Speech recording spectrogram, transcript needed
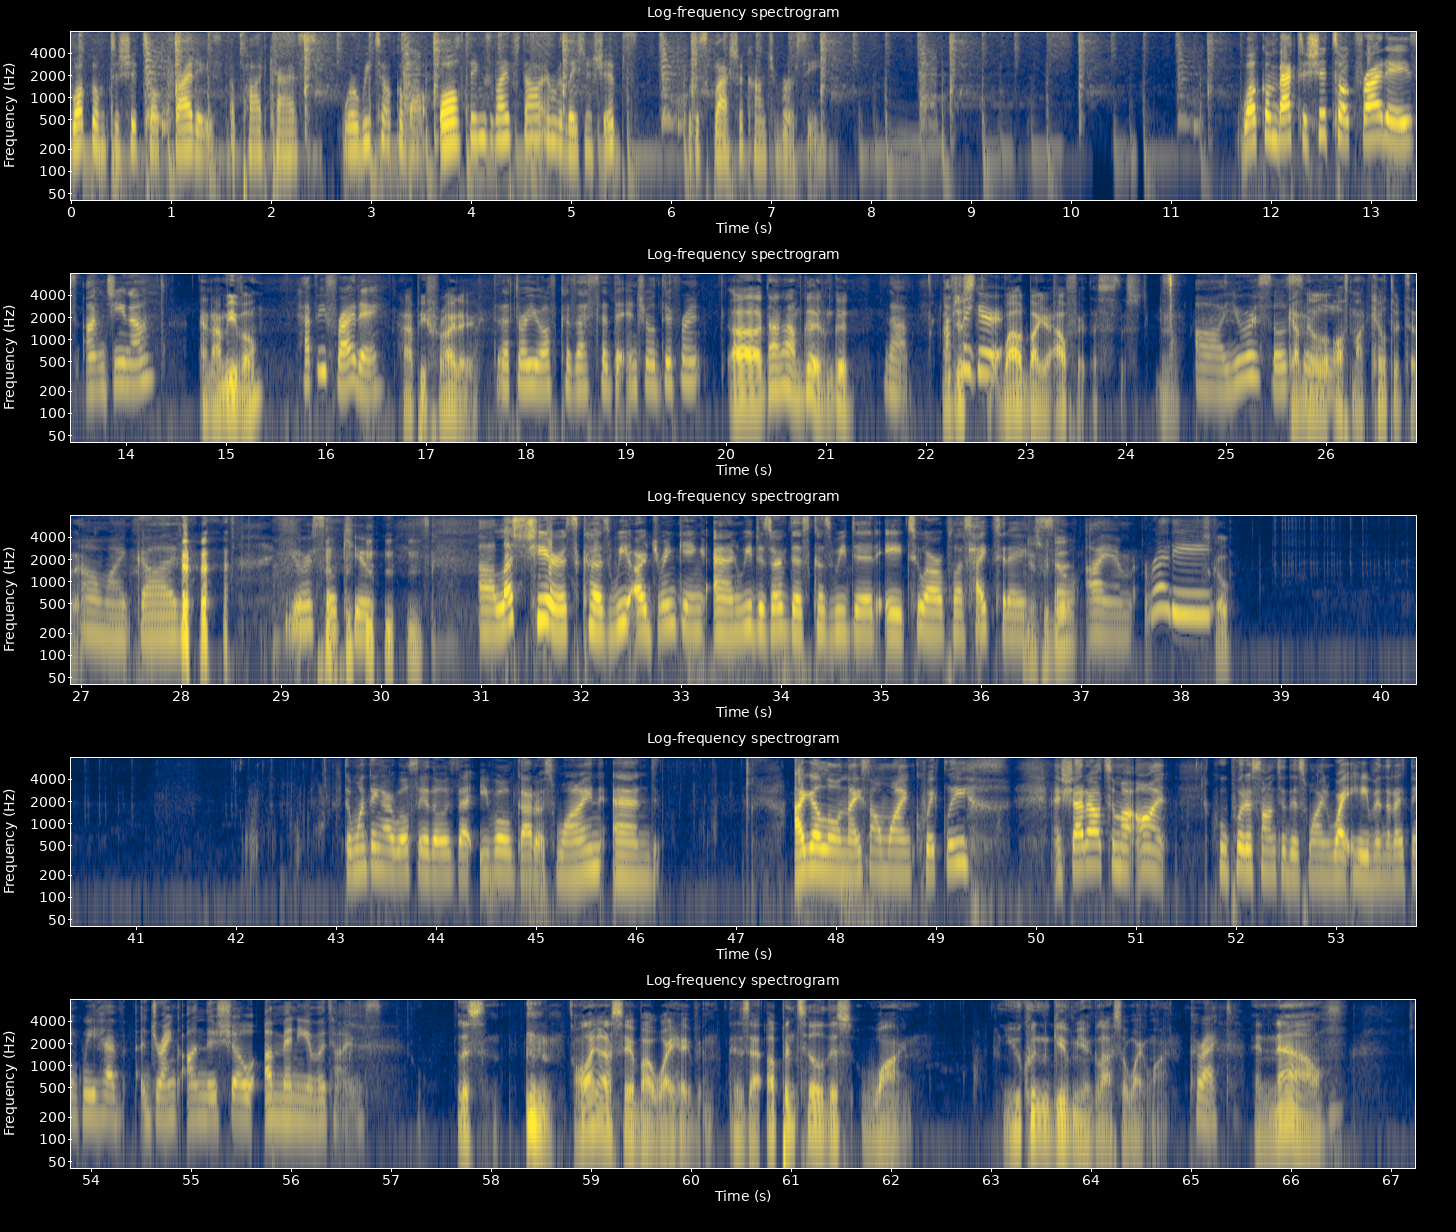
Welcome to Shit Talk Fridays, a podcast where we talk about all things lifestyle and relationships with a splash of controversy. Welcome back to Shit Talk Fridays. I'm Jeanna. And I'm Ivo. Happy Friday. Happy Friday. Did I throw you off because I said the intro different? Uh, no, no, I'm good. I'm good. Nah. I'm I just figure. wowed by your outfit. That's, that's you know, Oh, you were so got sweet. me a little off my kilter today. Oh my god. you are so cute. Uh, let's cheers because we are drinking and we deserve this because we did a two hour plus hike today. Yes, we so did. I am ready. Let's go. The one thing I will say though is that Ivo got us wine and I got a little nice on wine quickly. and shout out to my aunt who put us onto this wine, Whitehaven, that I think we have drank on this show a many of a times. Listen, all I gotta say about Whitehaven is that up until this wine, you couldn't give me a glass of white wine, Correct. and now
